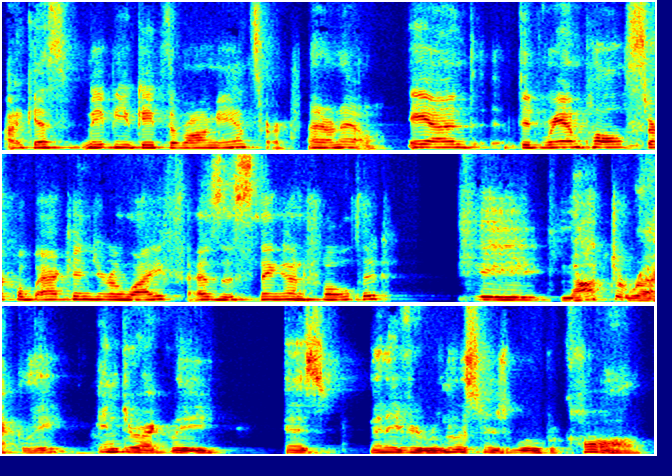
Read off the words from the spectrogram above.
I guess maybe you gave the wrong answer. I don't know. And did Rand Paul circle back in your life as this thing unfolded? He, not directly, indirectly, as many of your listeners will recall,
